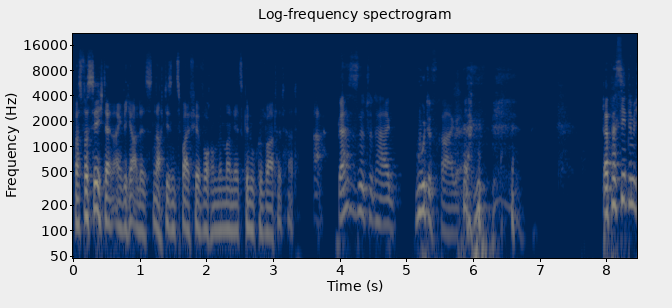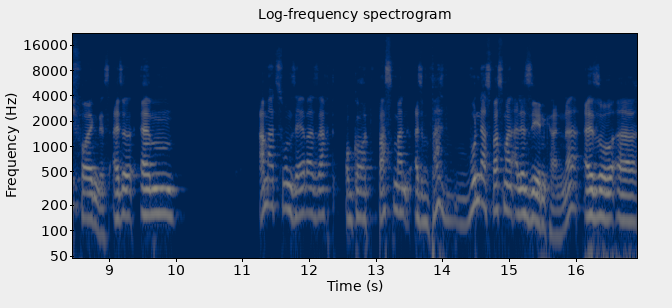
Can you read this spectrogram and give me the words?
was, was sehe ich denn eigentlich alles nach diesen zwei, vier Wochen, wenn man jetzt genug gewartet hat? Ah, das ist eine total gute Frage. da passiert nämlich Folgendes. Also, ähm, Amazon selber sagt, oh Gott, was man, also was, wunders, was man alles sehen kann. Ne? Also äh,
